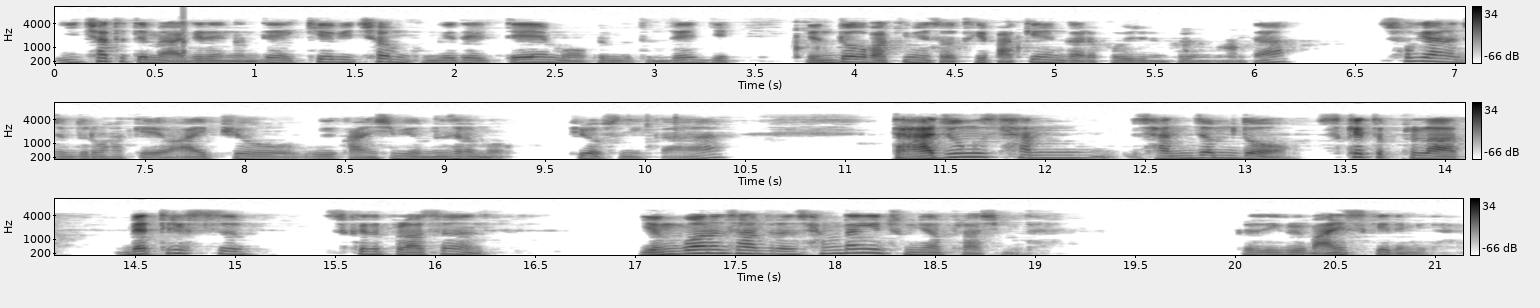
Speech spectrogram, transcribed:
이 차트 때문에 알게 된 건데 기업이 처음 공개될 때 뭐 그런 것인데 이제 연도가 바뀌면서 어떻게 바뀌는가를 보여주는 그런 겁니다. 소개하는 정도로 할게요. IPO에 관심이 없는 사람은 뭐 필요 없으니까. 다중 산, 산점도, 스케트 플랫, 매트릭스 스케트 플랫은 연구하는 사람들은 상당히 중요한 플랫입니다. 그래서 이걸 많이 쓰게 됩니다.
